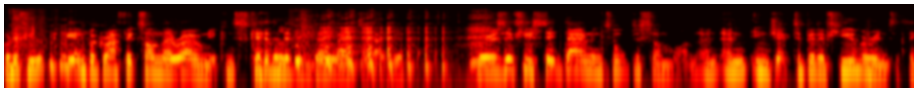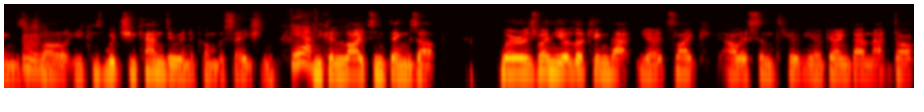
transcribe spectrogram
But if you look at the infographics on their own, it can scare the living daylights out of you. Whereas if you sit down and talk to someone and, and inject a bit of humor into things as Mm. well, because which you can do in a conversation, yeah. you can lighten things up. Whereas when you're looking that, you know, it's like Alison through, you know, going down that dark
